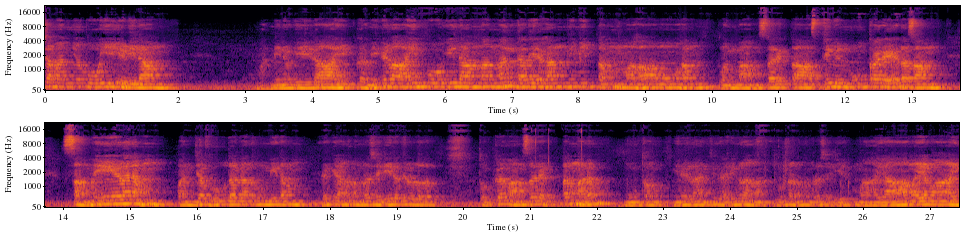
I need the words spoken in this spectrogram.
ചമഞ്ഞു പോയിടിലാം മണ്ണിനു കീഴായി കൃമികളായി പോകിലാം നന്നല്ല ദേഹം നിമിത്തം മഹാമോഹം. ത്വന്മാംസരക്താസ്ഥിവിൽ മൂത്രരേതസാം. സമ്മേളനം പഞ്ചഭൂതക നിർമ്മിതം ഇതൊക്കെയാണ് നമ്മുടെ ശരീരത്തിലുള്ളത്. ത്വക്ക് മാംസ രക്തം മലം മൂത്രം ഇങ്ങനെയുള്ള അഞ്ച് കാര്യങ്ങളാണ്. അതുകൊണ്ടാണ് നമ്മുടെ ശരീരം മായാമയമായി.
